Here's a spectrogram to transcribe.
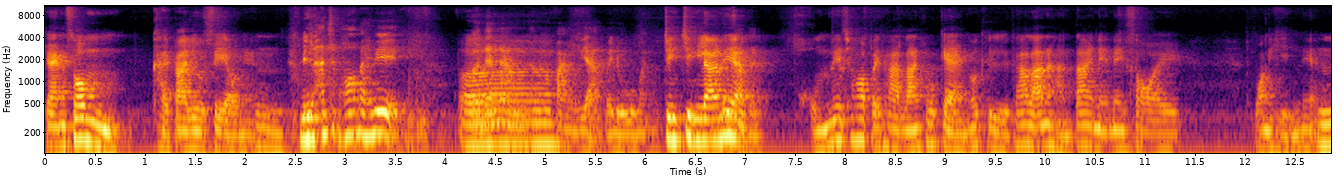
แกงส้ม ไข่ปลาริวเซียวเนี่ยอืมมีร้านเฉพาะไหมพี่เอเออแนะนำถ้าฟังอยากไปดูมัน จริง ๆ แล้วเนี่ย ผมเนี่ยชอบไปทานร้านข้าวแกงก็คือ ถ้าร้านอาหารใต้เนี่ยในซอยวังหินเนี่ย อื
